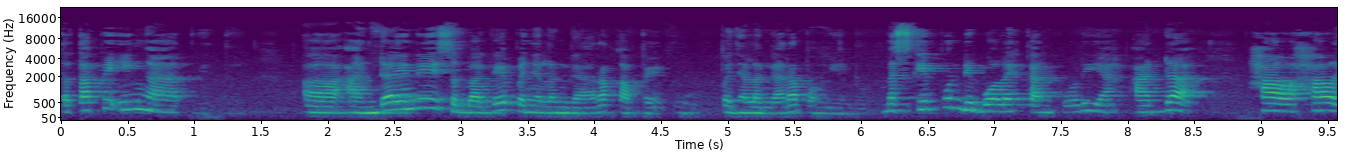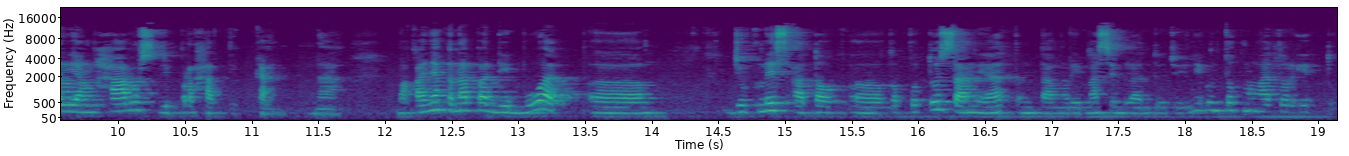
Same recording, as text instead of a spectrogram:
Tetapi ingat gitu, eh, Anda ini sebagai penyelenggara KPU, penyelenggara pemilu, meskipun dibolehkan kuliah, ada hal-hal yang harus diperhatikan. Nah, makanya kenapa dibuat eh, juknis atau eh, keputusan ya tentang 597 ini untuk mengatur itu.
